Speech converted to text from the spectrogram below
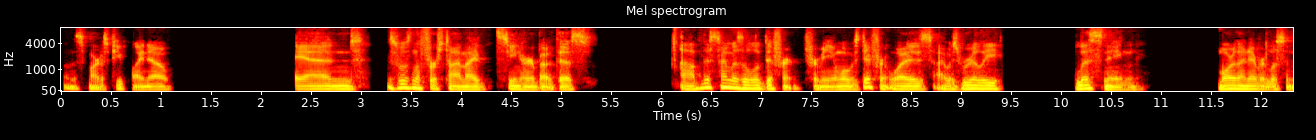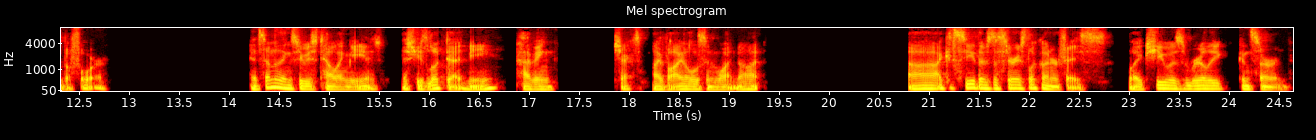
one of the smartest people I know. And this wasn't the first time I'd seen her about this. Uh, this time was a little different for me. And what was different was I was really listening more than I ever listened before. And some of the things she was telling me as, as she looked at me, having checked my vitals and whatnot, uh, I could see there's a serious look on her face. Like she was really concerned.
